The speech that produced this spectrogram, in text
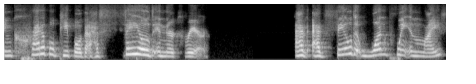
incredible people that have failed in their career. Have had failed at one point in life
